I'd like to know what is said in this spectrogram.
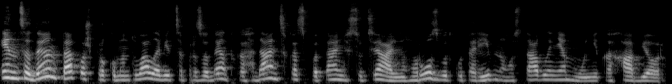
Інцидент також прокоментувала віце-президентка Гданська з питань соціального розвитку та рівного ставлення Моніка Хабіор.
